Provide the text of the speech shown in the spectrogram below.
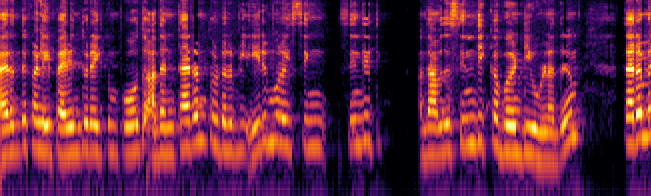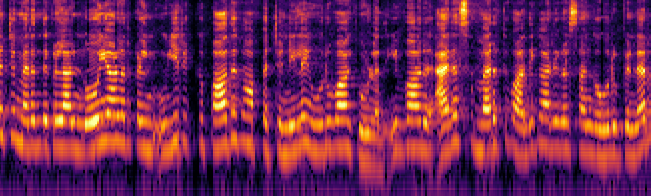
மருந்துகளை பரிந்துரைக்கும் போது அதன் தரம் தொடர்பில் இருமுறை சிங் சிந்தி அதாவது சிந்திக்க வேண்டியுள்ளது. தரமற்ற மருந்துகளால் நோயாளர்களின் உயிருக்கு பாதுகாப்பற்ற நிலை உருவாகியுள்ளது. இவ்வாறு அரசு மருத்துவ அதிகாரிகள் சங்க உறுப்பினர்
